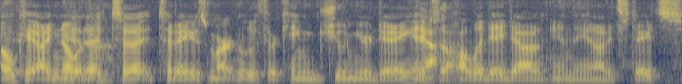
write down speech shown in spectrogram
Okay, I know You know? that uh, today is Martin Luther King Jr. Day, and it's Yeah. a holiday down in the United States.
